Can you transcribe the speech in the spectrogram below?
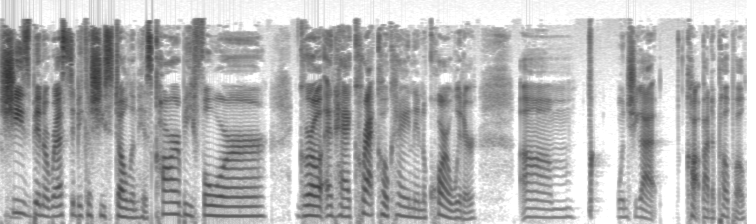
She's been arrested because she's stolen his car before, girl, and had crack cocaine in the car with her. Um, when she got caught by the popo.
